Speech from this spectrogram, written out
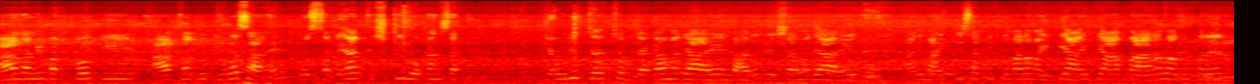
आज आम्ही बघतो की आजचा जो दिवस आहे तो सगळ्या ख्रिस्ती लोकांसाठी जेवढी चर्च जगामध्ये आहे भारत देशामध्ये आहे आणि माहितीसाठी तुम्हाला माहिती आहे की आज बारा वाजूपर्यंत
